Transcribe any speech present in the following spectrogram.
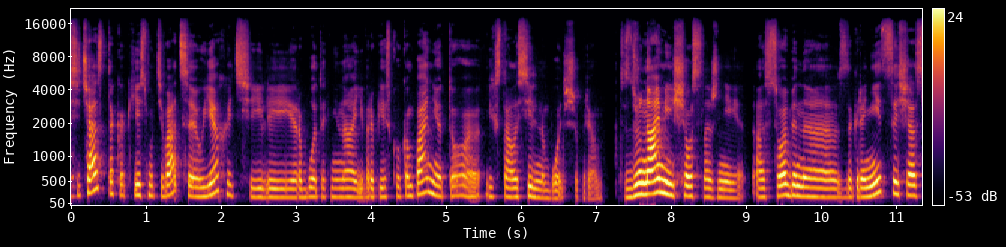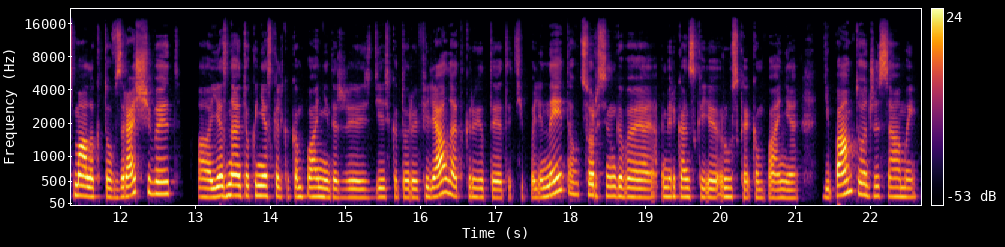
Сейчас, так как есть мотивация уехать или работать не на европейскую компанию, то их стало сильно больше прям. С джунами еще сложнее. Особенно за границей сейчас мало кто взращивает. А, я знаю только несколько компаний даже здесь, которые филиалы открыты. Это типа Lineate, аутсорсинговая американская русская компания, EPAM тот же самый.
